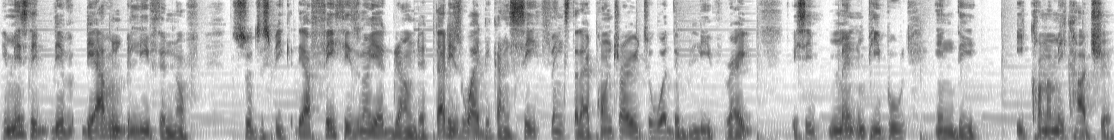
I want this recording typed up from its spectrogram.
It means they, they, they haven't believed enough, so to speak. Their faith is not yet grounded. That is why they can say things that are contrary to what they believe, right? You see, many people in the economic hardship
